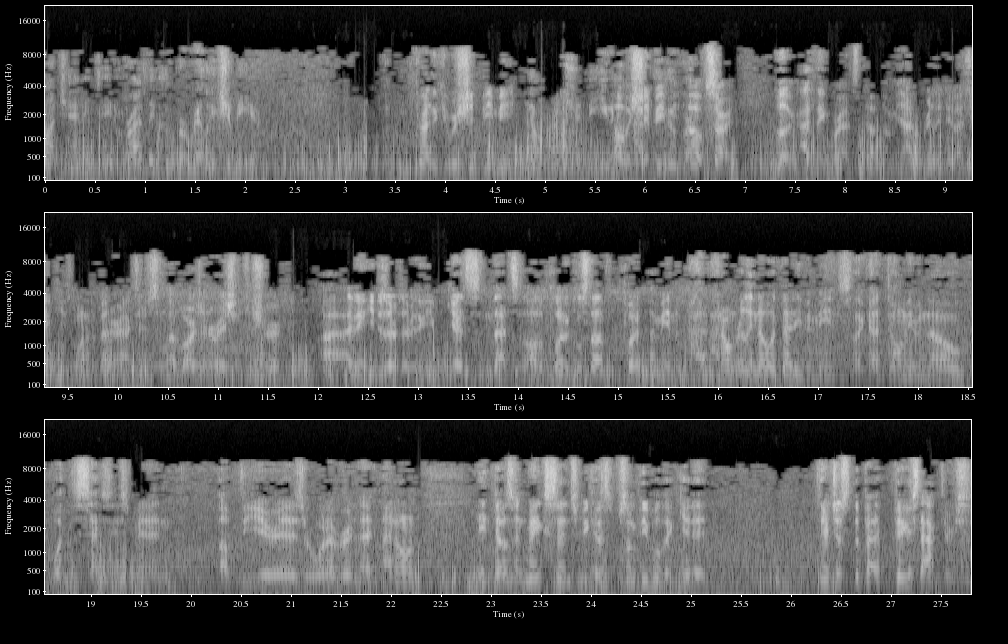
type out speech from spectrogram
on Channing Tatum. Bradley Cooper, really, should be you. Bradley Cooper should be me. No, it should be you. Oh, it should be Bradley me. Cooper. Oh, sorry. Look, I think Brad's tough. I mean, I really do. I think he's one of the better actors of our generation for sure. I, I think he deserves everything he gets, and that's all the political stuff. But I mean, I, I don't really know what that even means. Like, I don't even know what the sexiest man of the year is or whatever. I, I don't. It doesn't make sense because some people that get it, they're just the be- biggest actors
